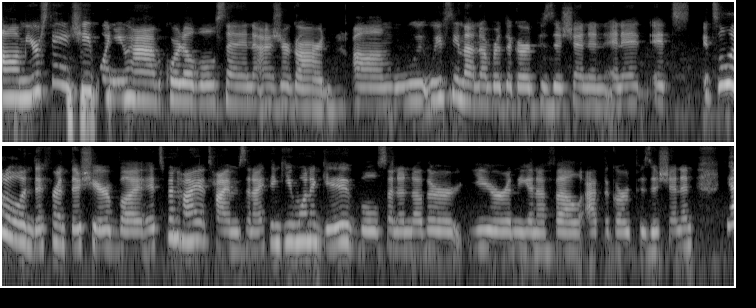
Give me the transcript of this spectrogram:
Um, you're staying Mm-hmm. cheap when you have Cordell Volson as your guard. Um, we, we've seen that number at the guard position, and, and it it's it's a little indifferent this year, but it's been high at times. And I think you want to give Volson another year in the NFL at the guard position. And yeah,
